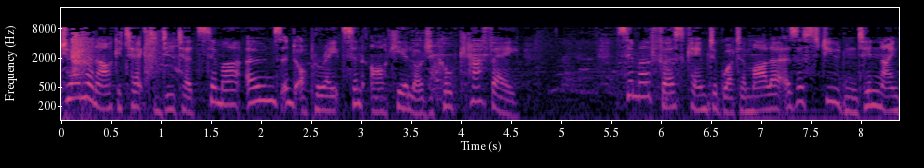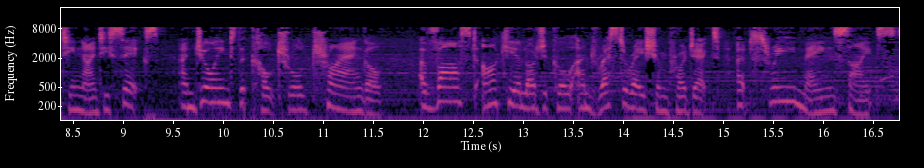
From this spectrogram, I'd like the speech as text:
German architect Dieter Zimmer owns and operates an archaeological cafe. Zimmer first came to Guatemala as a student in 1996 and joined the Cultural Triangle, a vast archaeological and restoration project at three main sites.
